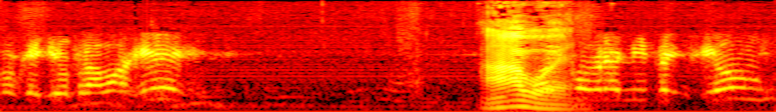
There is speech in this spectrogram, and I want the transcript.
Porque yo trabajé. Ah, bueno. cobré mi pensión.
